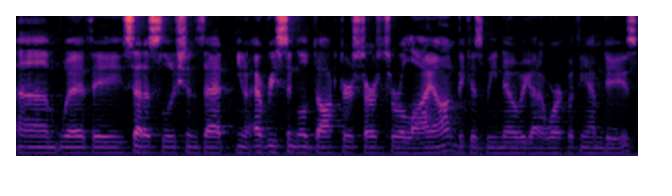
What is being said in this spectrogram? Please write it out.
um, with a set of solutions that you know every single doctor starts to rely on because we know we got to work with the MDs,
